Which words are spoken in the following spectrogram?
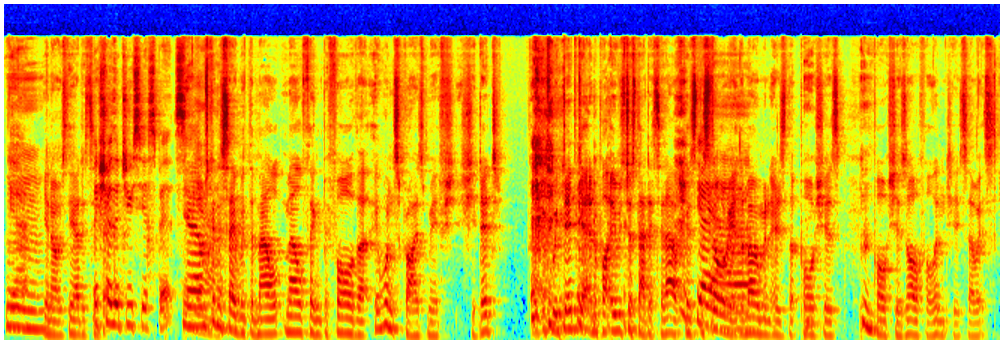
Yeah. You know, it's the editing. They show the juiciest bits. Yeah, I was going to say with the Mel Mel thing before that, it wouldn't surprise me if she, she did. If we did get an apology, it was just edited out because Yeah. the story at the moment is that Portia's Portia's awful, isn't she? So it's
